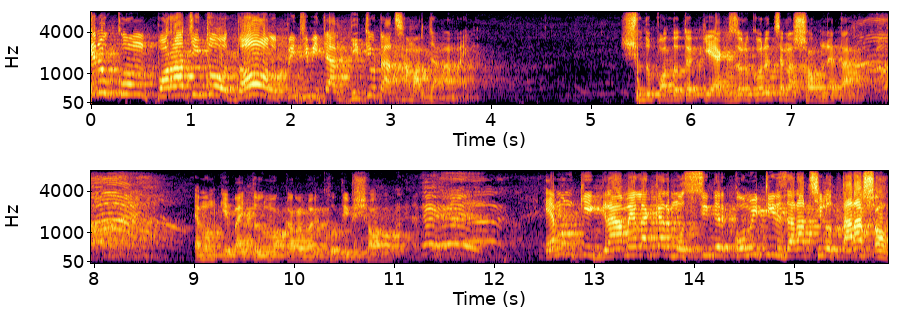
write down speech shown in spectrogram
এরকম পরাজিত দল পৃথিবীতে আর দ্বিতীয়টা আছে আমার জানা নাই। শুধু পদত্যাগ কি একজন করেছে না সব নেতা? এমনকি বাইতুল মকারমের খতিব সহ। এমনকি গ্রাম এলাকার মসজিদের কমিটির যারা ছিল তারা সহ।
